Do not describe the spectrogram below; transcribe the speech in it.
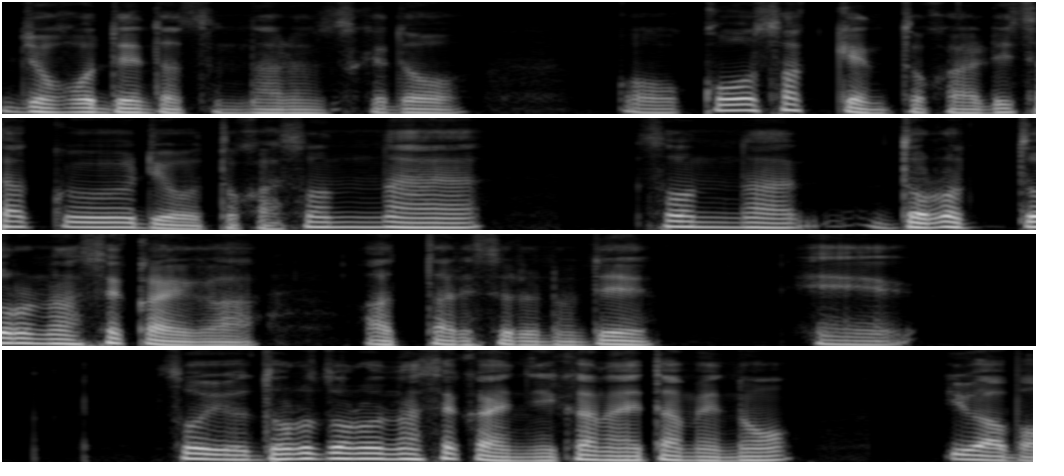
情報伝達になるんですけどこう工作権とか利作料とかそんなそんなドロッドロな世界があったりするので、えー、そういうドロドロな世界に行かないためのいわば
